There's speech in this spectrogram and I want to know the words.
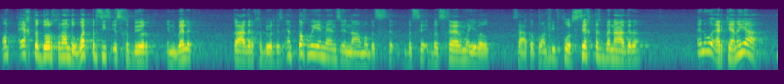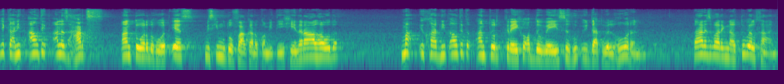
Om echt te doorgronden wat precies is gebeurd, in welk kader gebeurd is. En toch wil je mensen hun namen beschermen, je wil zaken voorzichtig benaderen. En we erkennen, ja, je kan niet altijd alles hard antwoorden hoe het is. Misschien moeten we vaker een comité-generaal houden. Maar u gaat niet altijd een antwoord krijgen op de wijze hoe u dat wil horen. Daar is waar ik naartoe wil gaan.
